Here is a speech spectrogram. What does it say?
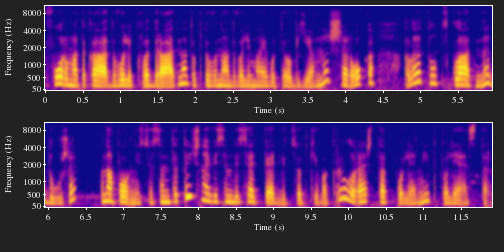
Форма така доволі квадратна, тобто вона доволі має бути об'ємна, широка, але тут склад не дуже. Вона повністю синтетична, 85% акрилу, решта поліамід, поліестер.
